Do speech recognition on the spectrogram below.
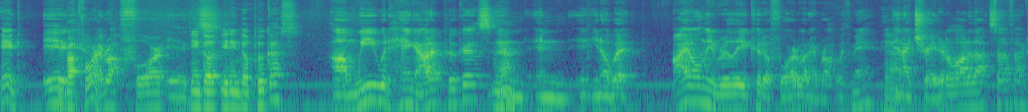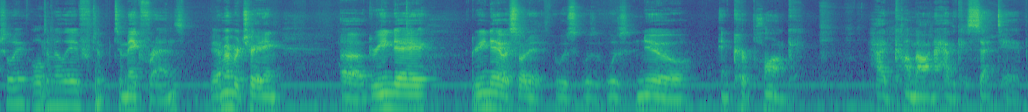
Ig. Ig. You brought four. I brought four Igs. You didn't go. You didn't go Pukas. Um, we would hang out at Pukas, Yeah. and and you know, but I only really could afford what I brought with me, Yeah. and I traded a lot of that stuff actually. Ultimately, f- to, to make friends. Yeah. I remember trading uh, Green Day. Green Day was sort of was was was new, and Kerplunk had come out, and I had the cassette tape,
